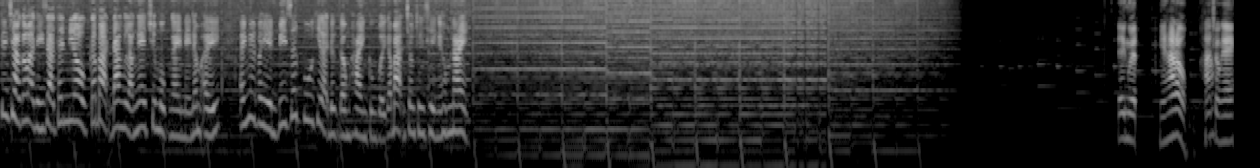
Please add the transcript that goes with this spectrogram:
Xin chào các bạn thính giả thân yêu, các bạn đang lắng nghe chuyên mục ngày này năm ấy. Ánh Nguyệt và Hiền Vi rất vui khi lại được đồng hành cùng với các bạn trong chương trình ngày hôm nay. Ê Nguyệt, nghe hát không? Hát cho nghe.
